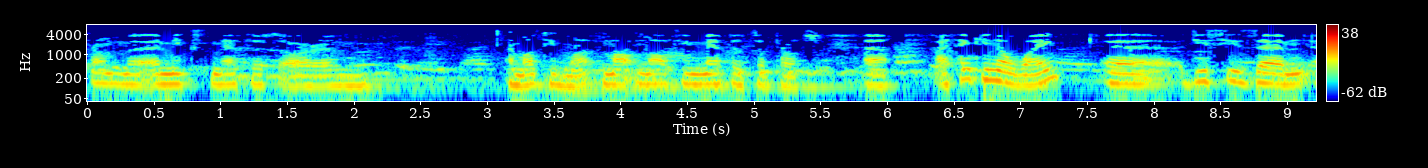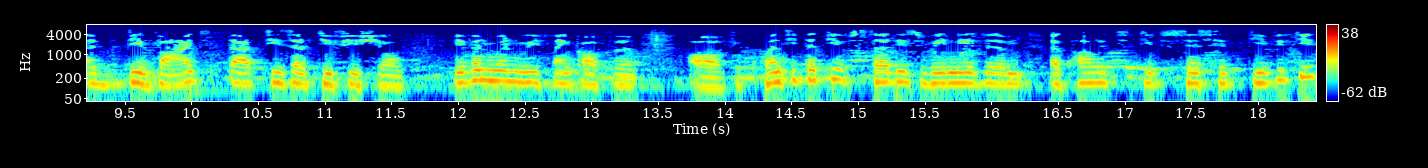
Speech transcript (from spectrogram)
from a mixed methods or um, a multi multi methods approach. Uh, I think in a way uh, this is um, a divide that is artificial. Even when we think of uh, of quantitative studies, we need um, a qualitative sensitivity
